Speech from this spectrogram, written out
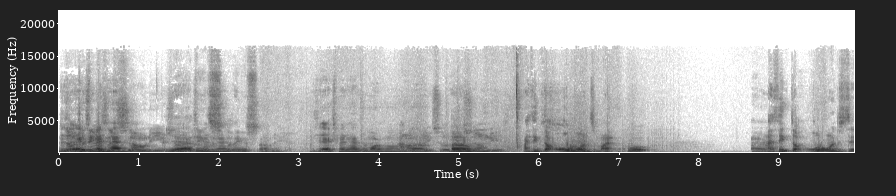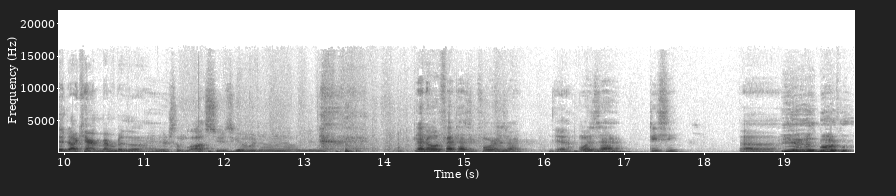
Does no, I think X-Men it's like have? Sony or something. Yeah, I think it's. I X-Men? think it's Sony. Does X Men have the Marvel? I don't um, think so. Um, Sony. I think the old ones might. Well, uh, I think the old ones did. I can't remember though. There's some lawsuits going on. I know what Fantastic Four is, right? Yeah. What is that? DC? Uh. Yeah, that's Marvel.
